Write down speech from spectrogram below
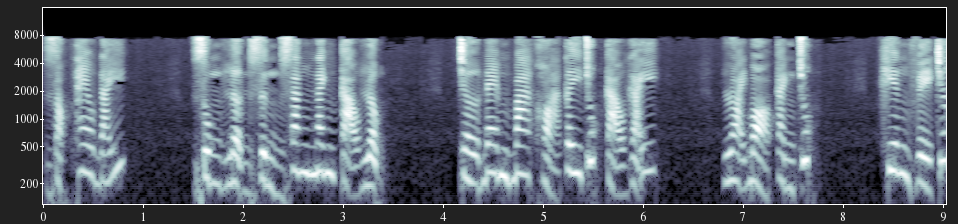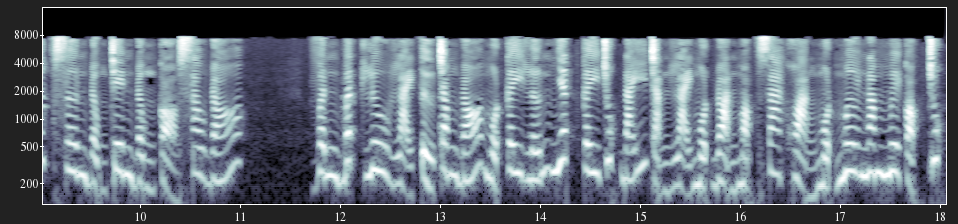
Dọc theo đáy. Dùng lợn rừng răng nanh cạo lộng. Chờ đem ba khỏa cây trúc cạo gãy. Loại bỏ cành trúc. Khiêng về trước sơn đồng trên đồng cỏ sau đó. Vân bất lưu lại từ trong đó một cây lớn nhất cây trúc đáy chặn lại một đoạn mọc ra khoảng một mơ năm mươi cọc trúc.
